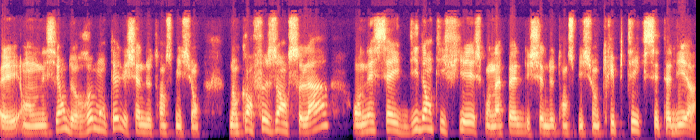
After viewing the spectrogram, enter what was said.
et en essayant de remonter les chaînes de transmission. Donc en faisant cela, on essaye d'identifier ce qu'on appelle des chaînes de transmission cryptiques, c'est-à-dire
